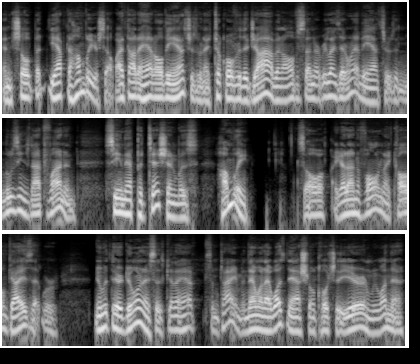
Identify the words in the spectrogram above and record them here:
and so but you have to humble yourself. I thought I had all the answers when I took over the job and all of a sudden I realized I don't have the answers and losing's not fun and seeing that petition was humbling. So I got on the phone and I called guys that were knew what they were doing. I said, Can I have some time? And then when I was national coach of the year and we won that,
